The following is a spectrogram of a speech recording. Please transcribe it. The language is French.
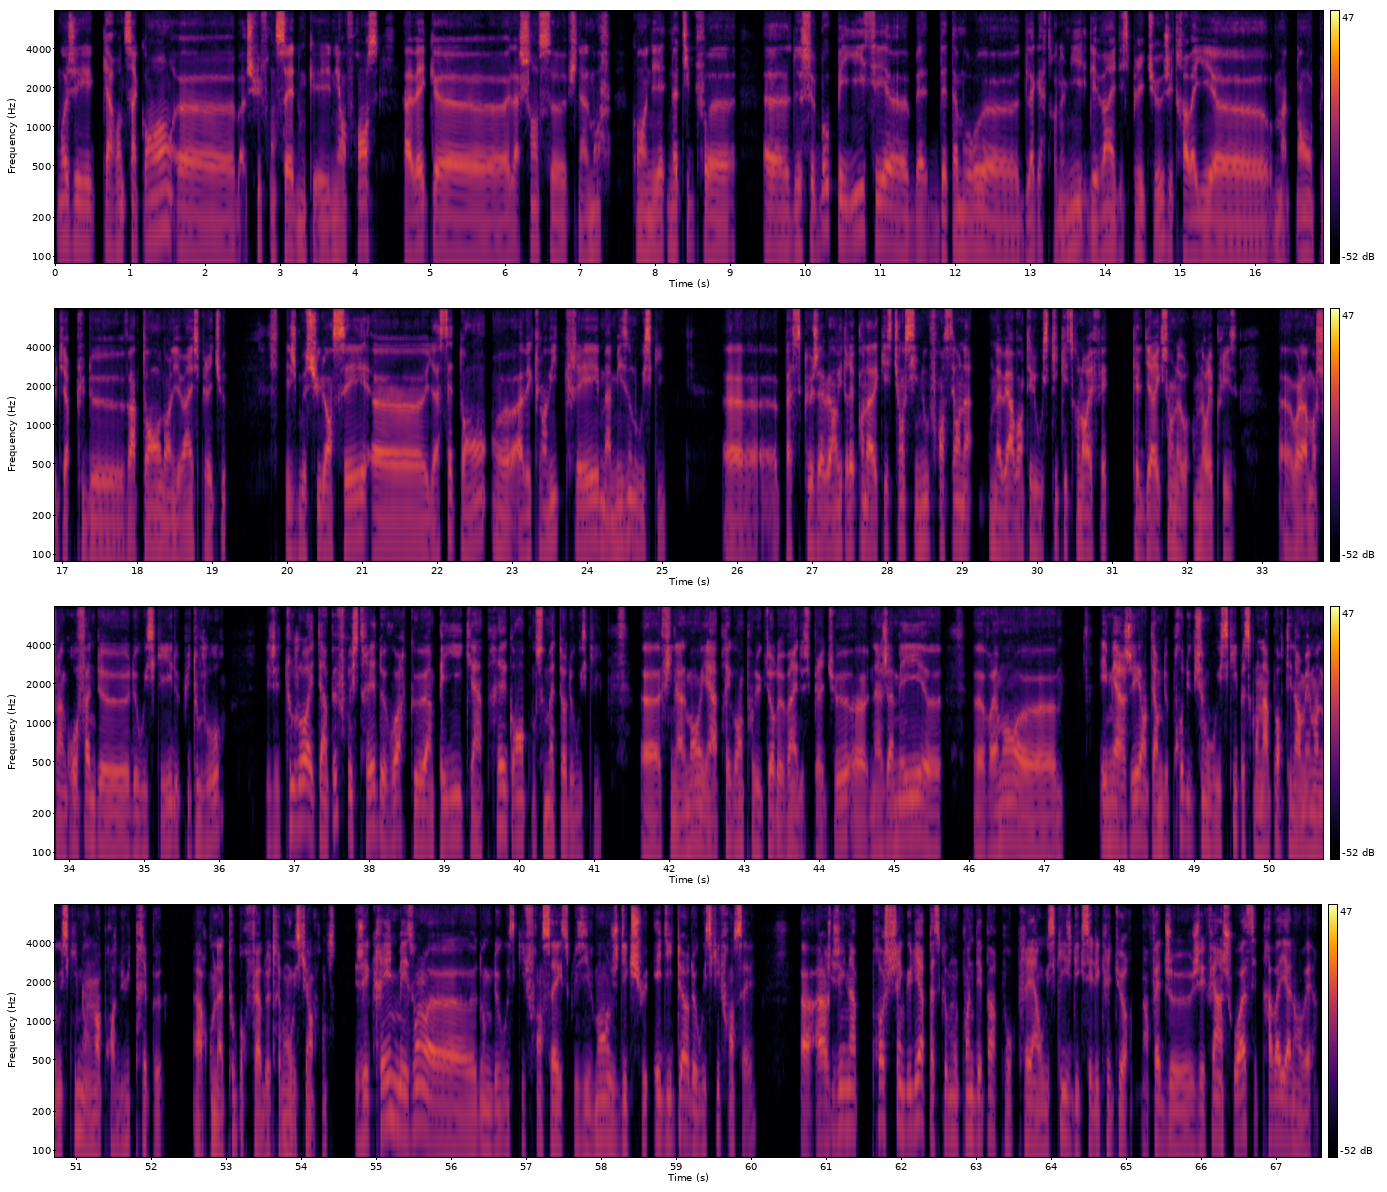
moi j'ai 45 ans, euh, bah, je suis français, donc né en France, avec la chance finalement, quand on est natif de ce beau pays, c'est bah, d'être amoureux de la gastronomie, des vins et des spiritueux. J'ai travaillé maintenant, on peut dire, plus de 20 ans dans les vins et spiritueux. Et je me suis lancé euh, il y a sept ans euh, avec l'envie de créer ma maison de whisky. Euh, parce que j'avais envie de répondre à la question si nous, Français, on, a, on avait inventé le whisky, qu'est-ce qu'on aurait fait? Quelle direction on aurait prise? Voilà, moi je suis un gros fan de, whisky depuis toujours. Et j'ai toujours été un peu frustré de voir qu'un pays qui est un très grand consommateur de whisky, finalement, et un très grand producteur de vin et de spiritueux, n'a jamais vraiment émerger en termes de production de whisky parce qu'on importe énormément de whisky, mais on en produit très peu, alors qu'on a tout pour faire de très bons whisky en France. J'ai créé une maison euh, donc de whisky français exclusivement. Je dis que je suis éditeur de whisky français. Euh, alors j'ai une approche singulière parce que mon point de départ pour créer un whisky, je dis que c'est l'écriture. En fait, j'ai fait un choix, c'est de travailler à l'envers.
